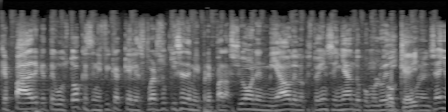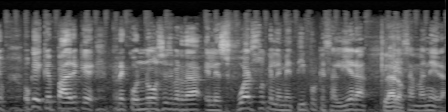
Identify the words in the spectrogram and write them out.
qué padre que te gustó, que significa que el esfuerzo que hice de mi preparación, en mi aula, en lo que estoy enseñando, como lo he Ok. dicho, como lo enseño. Ok, qué padre que reconoces, ¿verdad? El esfuerzo que le metí porque saliera Claro. de esa manera.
